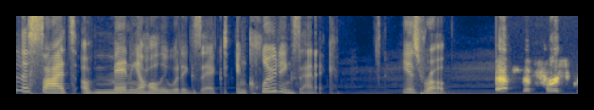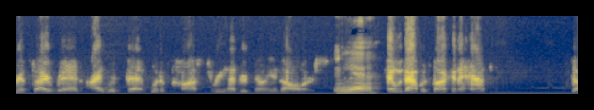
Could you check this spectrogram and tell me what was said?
in the sights of many a Hollywood exec, including Zanuck. Here's Rob. That the first script I read, I would bet would have cost three hundred million dollars, Yeah. and that was not going to happen. So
